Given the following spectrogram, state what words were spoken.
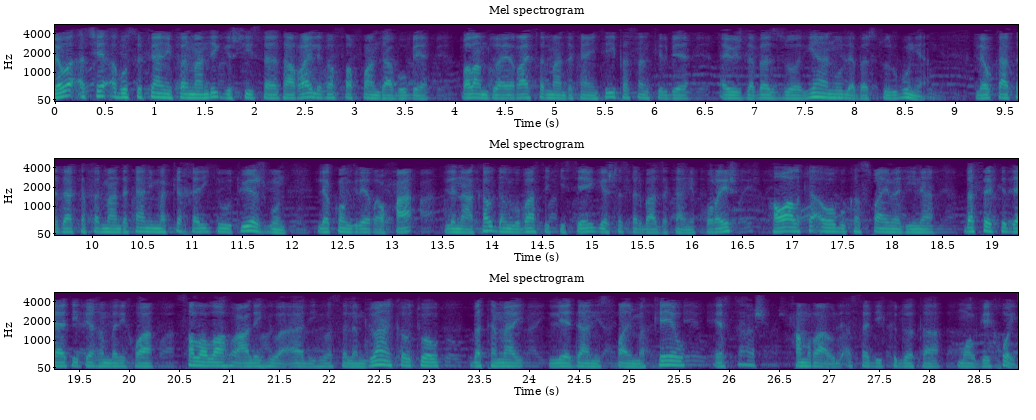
لەوە ئەچێ ئەبو سفیانی فەرماندەی گشتی سەرەتا ڕای لەگەڵ سەفوان دابووبێ بەڵام دوای ڕای فەرماندەکانی تری پەسەند کردبێ ئەویش لەبەر زۆریان و لەبەر سووربوونیان لەو کاتەدا کە فەرماندەکانی مەککە خەریکی وتوێژ بوون لە کۆنگرەی ڕەوحا لە ناکاو دەنگوباسێکی سێوی گەشتە سەربازەکانی قوڕەیش هەواڵەکە ئەوە بوو کە سوپای مەدینە بە سەرکردایەتی پێغەمبەری خوا صلی اللە علیه و آله و سلم دوایان کەوتووە و بە تەمای لێدانی سوپای مەککەیە و ئێستاش حمراء الاسدی کردۆتە مۆڵگەی خۆی.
